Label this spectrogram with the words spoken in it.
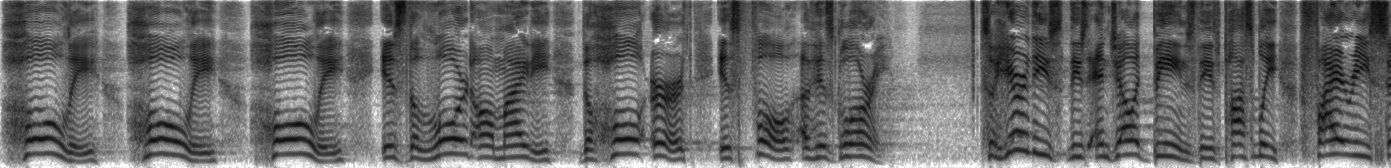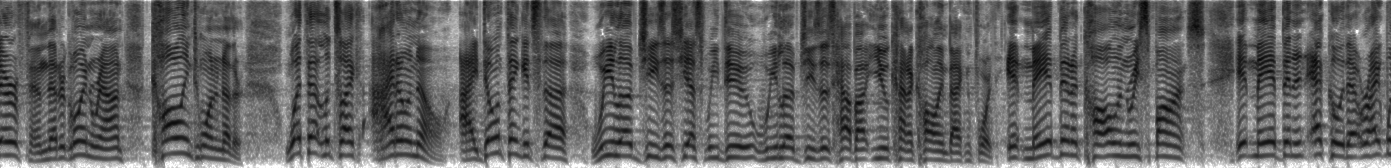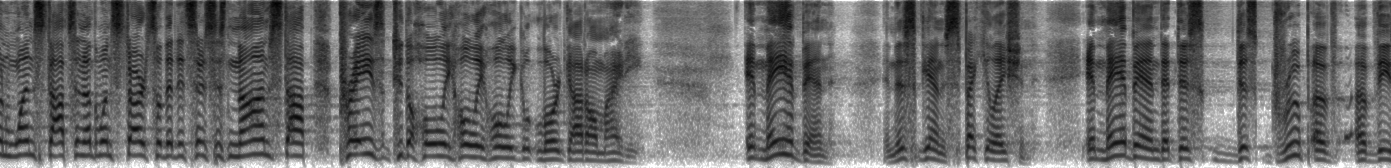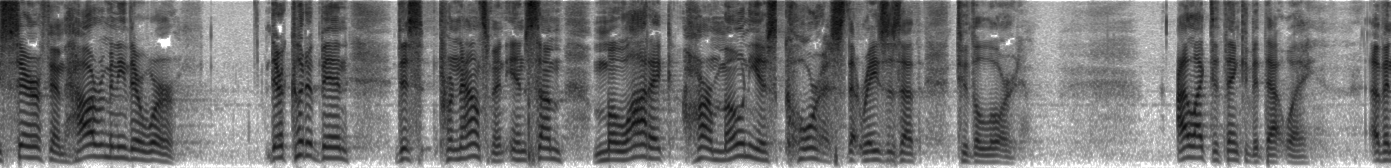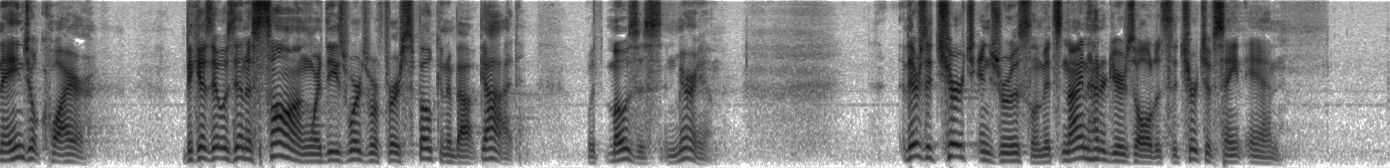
Holy, holy, Holy is the Lord Almighty. The whole earth is full of his glory. So here are these, these angelic beings, these possibly fiery seraphim that are going around calling to one another. What that looks like, I don't know. I don't think it's the we love Jesus, yes, we do, we love Jesus, how about you kind of calling back and forth. It may have been a call and response. It may have been an echo that right when one stops, another one starts, so that it's this nonstop praise to the holy, holy, holy Lord God Almighty. It may have been, and this again is speculation, it may have been that this, this group of, of these seraphim, however many there were, there could have been this pronouncement in some melodic, harmonious chorus that raises up to the Lord. I like to think of it that way of an angel choir, because it was in a song where these words were first spoken about God with Moses and Miriam. There's a church in Jerusalem. It's 900 years old. It's the Church of St. Anne.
